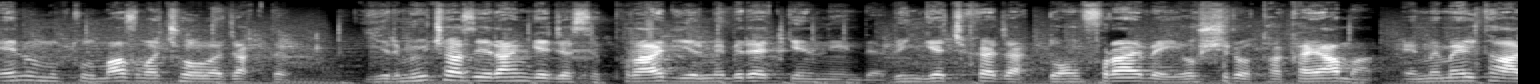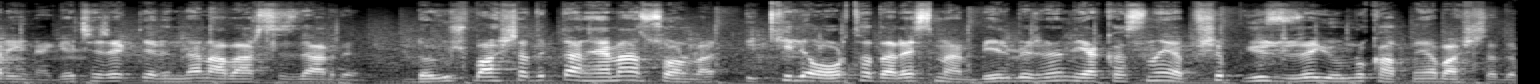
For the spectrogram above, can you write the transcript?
en unutulmaz maçı olacaktı. 23 Haziran gecesi Pride 21 etkinliğinde ringe çıkacak Don Fry ve Yoshiro Takayama MMA tarihine geçeceklerinden habersizlerdi. Dövüş başladıktan hemen sonra ikili ortada resmen birbirinin yakasına yapışıp yüz yüze yumruk atmaya başladı.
